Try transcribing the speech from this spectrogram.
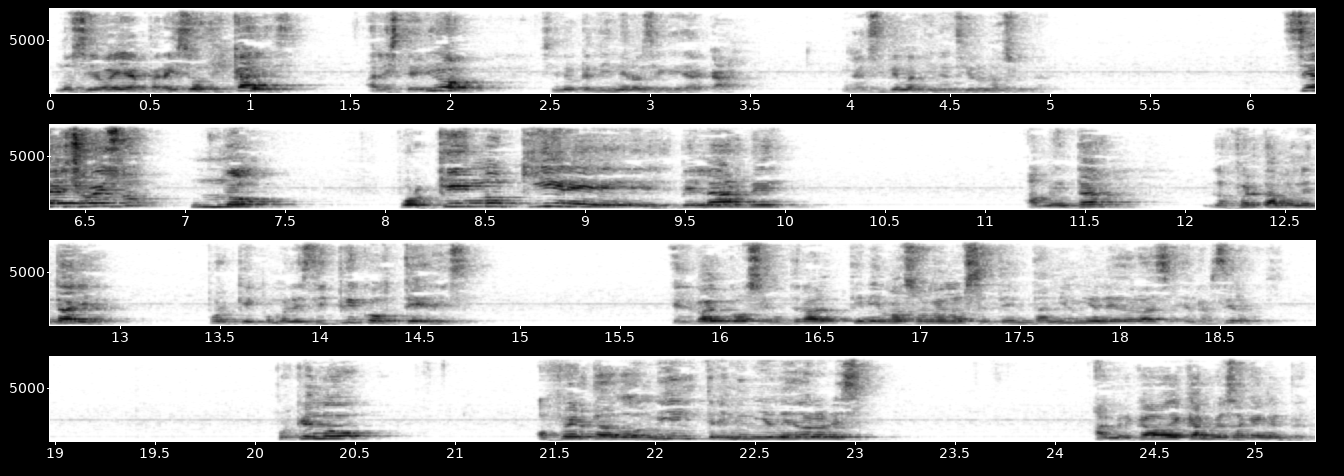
no se vaya a paraísos fiscales, al exterior, sino que el dinero se quede acá, en el sistema financiero nacional. ¿Se ha hecho eso? No. ¿Por qué no quiere Velarde aumentar la oferta monetaria? Porque, como les explico a ustedes, el Banco Central tiene más o menos 70 mil millones de dólares en reservas. ¿Por qué no oferta 2 mil, 3 mil millones de dólares al mercado de cambios acá en el Perú?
